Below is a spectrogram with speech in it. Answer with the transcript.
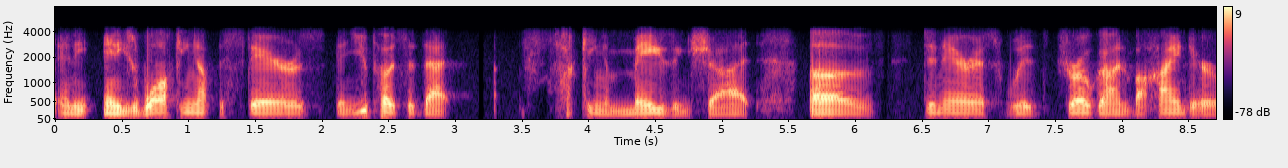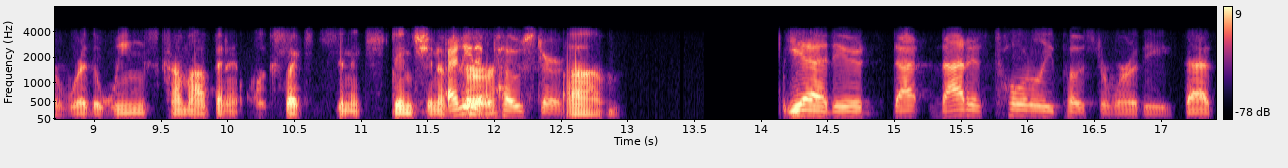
and he and he's walking up the stairs, and you posted that fucking amazing shot of Daenerys with Drogon behind her, where the wings come up and it looks like it's an extension of I need her. a poster. Um, yeah, dude, that that is totally poster worthy. That's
